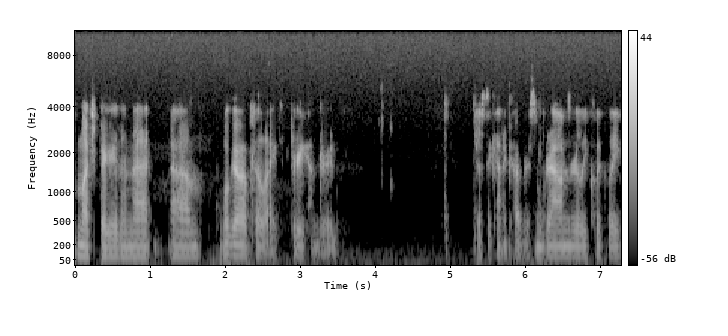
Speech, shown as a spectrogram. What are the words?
much bigger than that. Um, we'll go up to like 300 just to kind of cover some ground really quickly.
